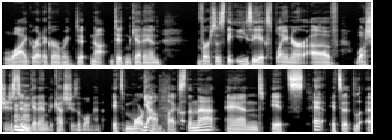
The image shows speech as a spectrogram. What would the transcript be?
why Greta Gerwig did not didn't get in. Versus the easy explainer of, well, she just didn't Mhm. get in because she's a woman. It's more Yeah. complex than that, and it's Uh, it's a uh,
